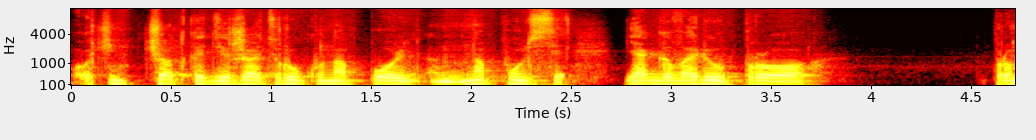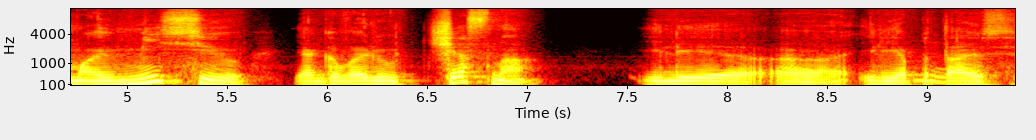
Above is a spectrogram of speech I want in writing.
очень четко держать руку на, поль, на пульсе. Я говорю про, про мою миссию, я говорю честно, или, а, или я пытаюсь...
